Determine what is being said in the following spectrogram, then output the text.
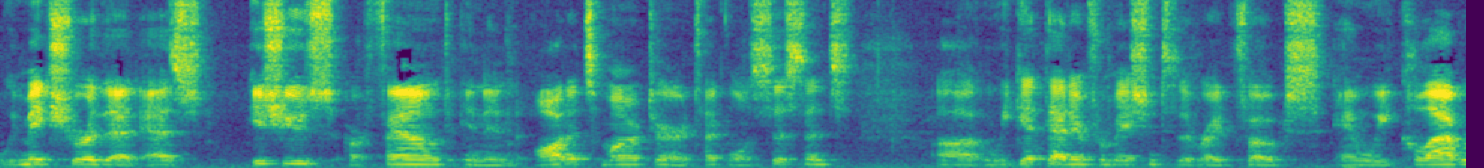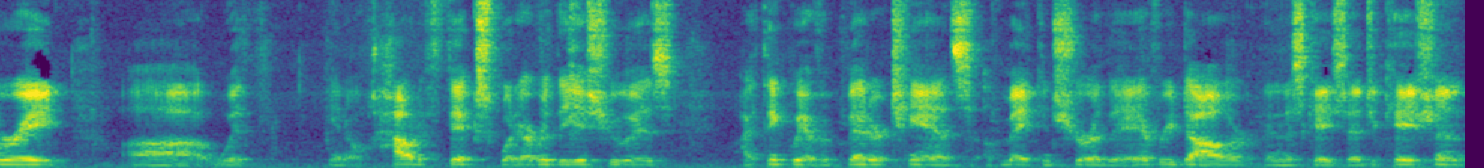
we make sure that as issues are found in an audits, monitoring, or technical assistance, uh, we get that information to the right folks, and we collaborate uh, with, you know, how to fix whatever the issue is. I think we have a better chance of making sure that every dollar, in this case, education,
